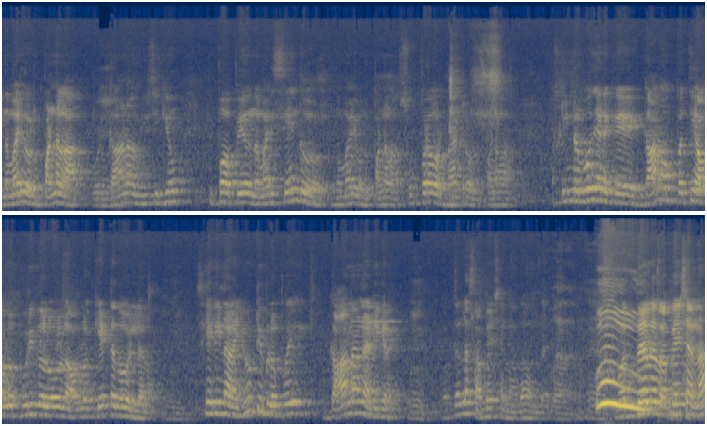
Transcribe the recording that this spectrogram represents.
இந்த மாதிரி ஒரு பண்ணலாம். ஒரு கானா மியூசிக்கும் ஹிப்ஹாப்பையும் இந்த மாதிரி சேர்ந்து இந்த மாதிரி ஒன்று பண்ணலாம். சூப்பராக ஒரு மேட்ரு ஒன்று பண்ணலாம். அப்படின்ற போது எனக்கு கானாவை பற்றி அவ்வளோ புரிதலோ இல்லை அவ்வளோ கேட்டதோ இல்லை நான். சரி நான் யூடியூப்ல போய் கானான்னு அடிக்கிறேன் முதல்ல சபேஷனா தான் வந்தேன். முதல்ல சபேஷன்னா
